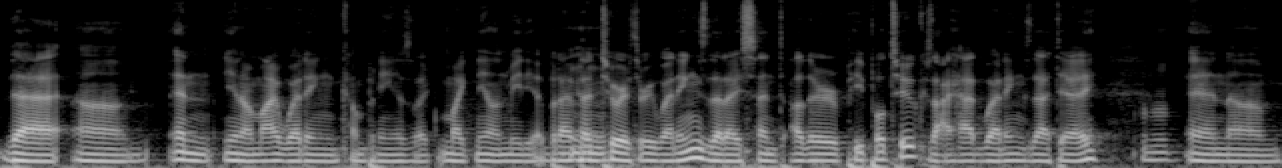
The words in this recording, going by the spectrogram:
that, um, and you know, my wedding company is like Mike Nealon Media, but I've had Mhm. two or three weddings that I sent other people to because I had weddings that day, and um,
